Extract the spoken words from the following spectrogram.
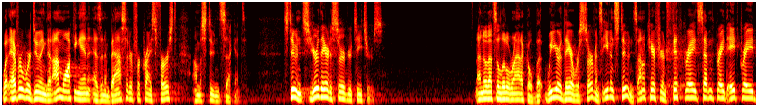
Whatever we're doing, that I'm walking in as an ambassador for Christ first, I'm a student second. Students, you're there to serve your teachers. I know that's a little radical, but we are there. We're servants, even students. I don't care if you're in fifth grade, seventh grade, eighth grade,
